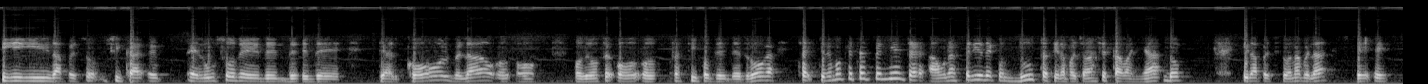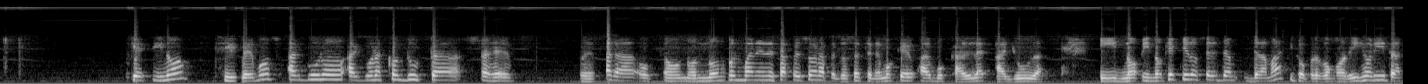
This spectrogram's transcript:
si la persona, si eh, el uso de, de, de, alcohol, ¿verdad? O, o, de otro, o, otros tipos de, drogas. tenemos que estar pendientes a una serie de conductas, si la persona se está bañando, si la persona, ¿verdad? Eh, eh, que si no, si vemos algunos algunas conductas eh, pues, o, no, normales en esa persona, pues entonces tenemos que buscarle ayuda. Y no, y no que quiero ser dramático, pero como dije ahorita,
